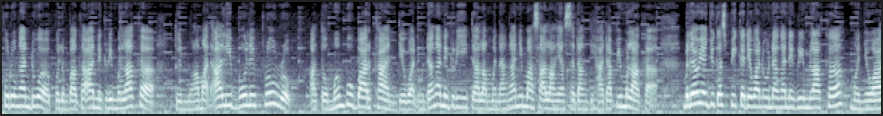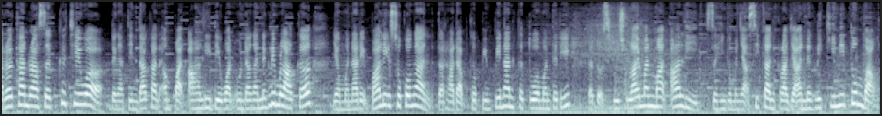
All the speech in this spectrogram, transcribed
kurungan 2 Perlembagaan Negeri Melaka Tun Muhammad Ali boleh prorok atau membubarkan Dewan Undangan Negeri dalam menangani masalah yang sedang dihadapi Melaka. Beliau yang juga Speaker Dewan Undangan Negeri Melaka menyuarakan rasa kecewa dengan tindakan empat ahli Dewan Undangan Negeri Melaka yang menarik balik sokongan terhadap kepimpinan Ketua Menteri Datuk Seri Sulaiman Mat Ali sehingga menyaksikan kerajaan negeri kini tumbang.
